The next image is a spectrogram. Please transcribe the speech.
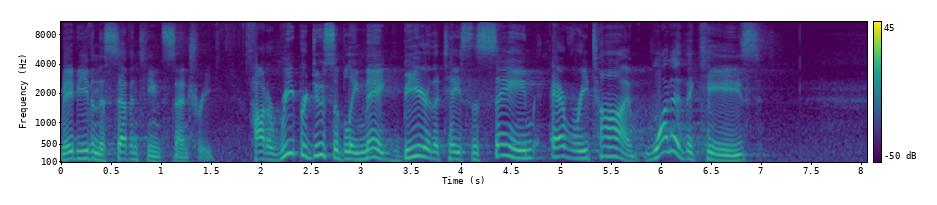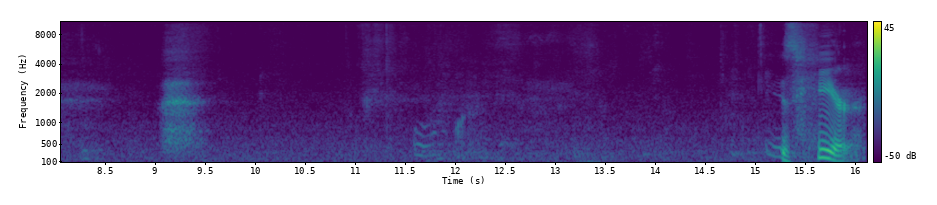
maybe even the 17th century. How to reproducibly make beer that tastes the same every time. One of the keys is here,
